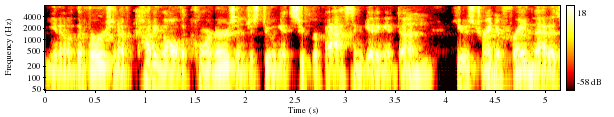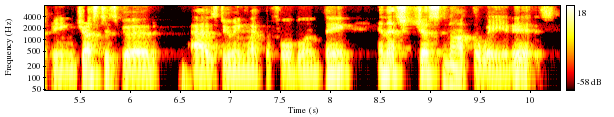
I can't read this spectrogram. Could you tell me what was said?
you know the version of cutting all the corners and just doing it super fast and getting it done. Mm-hmm. He was trying to frame that as being just as good as doing like the full blown thing, and that's just not the way it is.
